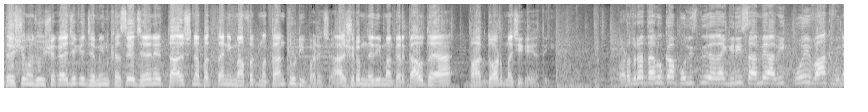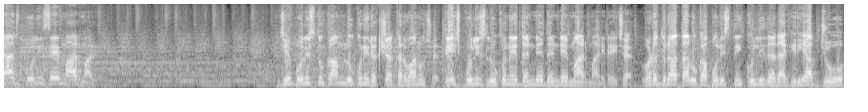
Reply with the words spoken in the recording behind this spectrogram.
દ્રશ્યમાં જોઈ શકાય છે કે જમીન ખસે છે અને તાજના પત્તાની માફક મકાન તૂટી પડે છે. આશ્રમ નદીમાં ગરકાવ થયા ભાગદોડ મચી ગઈ હતી. વડોદરા તાલુકા પોલીસની દાદાગીરી સામે આવી કોઈ વાંક વિના જ પોલીસે માર માર્યો. જે પોલીસનું કામ લોકોની રક્ષા કરવાનું છે, તે જ પોલીસ લોકોને દંડે દંડે માર મારી રહી છે. વડોદરા તાલુકા પોલીસની ખુલ્લી દાદાગીરી, આપ જુઓ,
